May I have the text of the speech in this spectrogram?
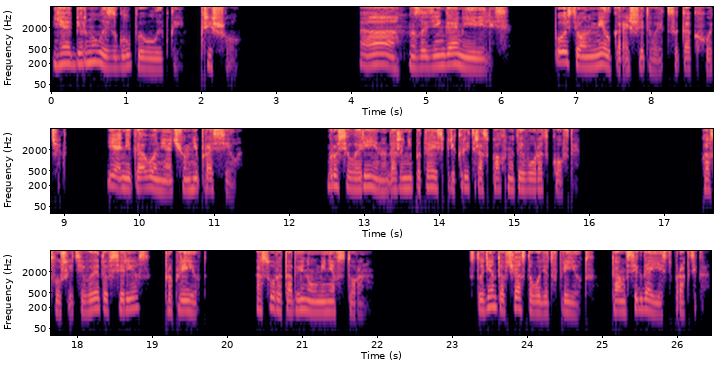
Я обернулась с глупой улыбкой. Пришел. А, за деньгами явились. Пусть он мелко рассчитывается, как хочет. Я никого ни о чем не просила. Бросила Рейна, даже не пытаясь прикрыть распахнутый ворот кофты. «Послушайте, вы это всерьез? Про приют?» Асур отодвинул меня в сторону. Студентов часто водят в приют, там всегда есть практика.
